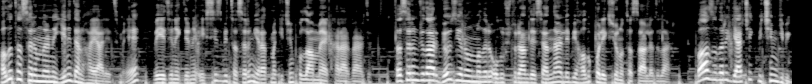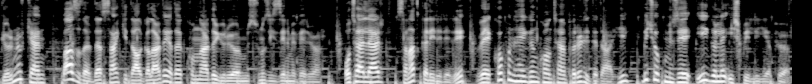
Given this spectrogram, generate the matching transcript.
halı tasarımlarını yeniden hayal etmeye ve yeteneklerini eşsiz bir tasarım yaratmak için kullanmaya karar verdi. Tasarımcılar göz yanılmaları oluşturan desenlerle bir halı koleksiyonu tasarladılar. Bazıları gerçek biçim gibi görünürken, bazıları da sanki dalgalarda ya da kumlarda yürüyormuşsunuz izlenimi veriyor. Oteller, sanat galerileri ve Copenhagen Contemporary de dahil birçok müze Eager'la işbirliği yapıyor.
